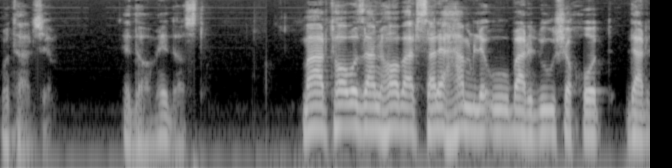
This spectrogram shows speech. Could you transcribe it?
مترجم. ادامه داستان. مردها و زنها بر سر حمل او بر دوش خود در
